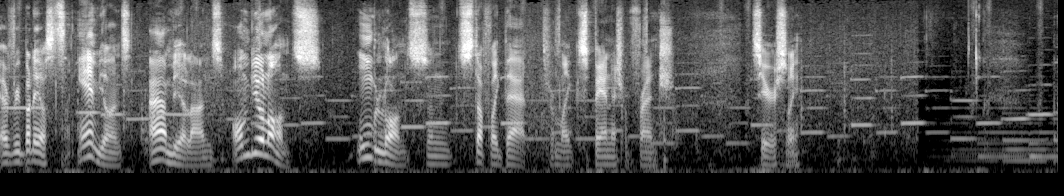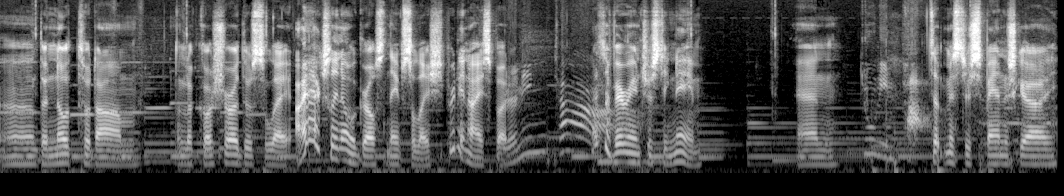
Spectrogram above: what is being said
everybody else is like ambulance, ambulance, ambulance, ambulance, and stuff like that from like Spanish or French. Seriously. Uh, the Notre Dame, Le Cocheur du Soleil. I actually know a girl named Soleil. She's pretty nice, but that's a very interesting name. And what's up, Mr. Spanish guy?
